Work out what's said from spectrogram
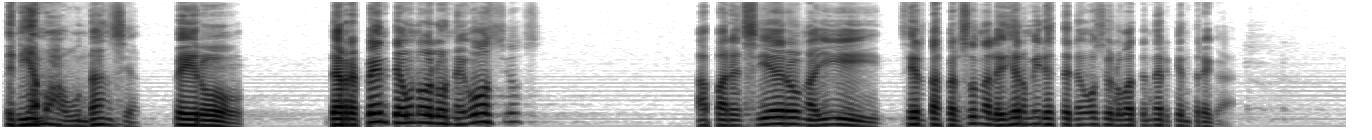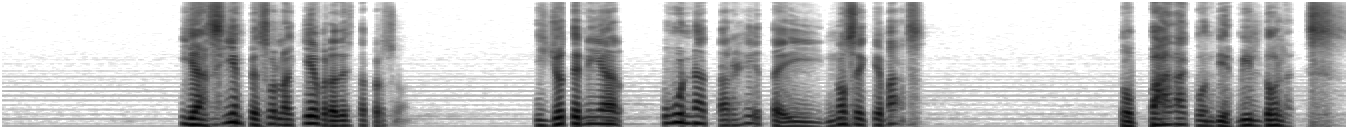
teníamos abundancia, pero de repente a uno de los negocios aparecieron allí ciertas personas, le dijeron, mire, este negocio lo va a tener que entregar. Y así empezó la quiebra de esta persona. Y yo tenía una tarjeta y no sé qué más, topada con 10 mil dólares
